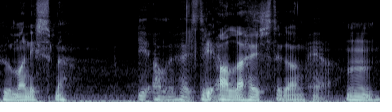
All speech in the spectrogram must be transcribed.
humanisme. I aller høyeste grad. I aller høyeste grad. Ja. Mm.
